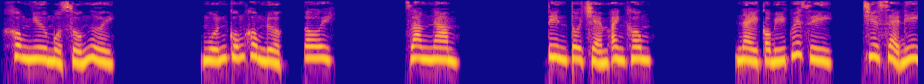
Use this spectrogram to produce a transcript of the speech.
Không như một số người. Muốn cũng không được, tôi. Giang Nam. Tin tôi chém anh không? Này có bí quyết gì? Chia sẻ đi,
